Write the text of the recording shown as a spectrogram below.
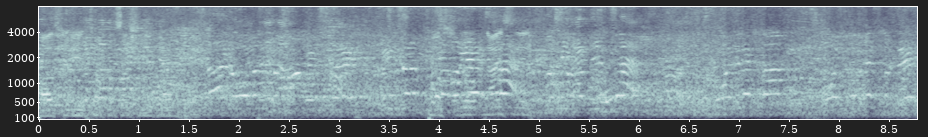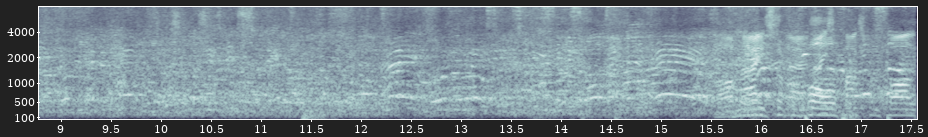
Paul Swinney in top position again. Posted up nicely. Oh, Nice, stuff from Paul. nice pass from Paul.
